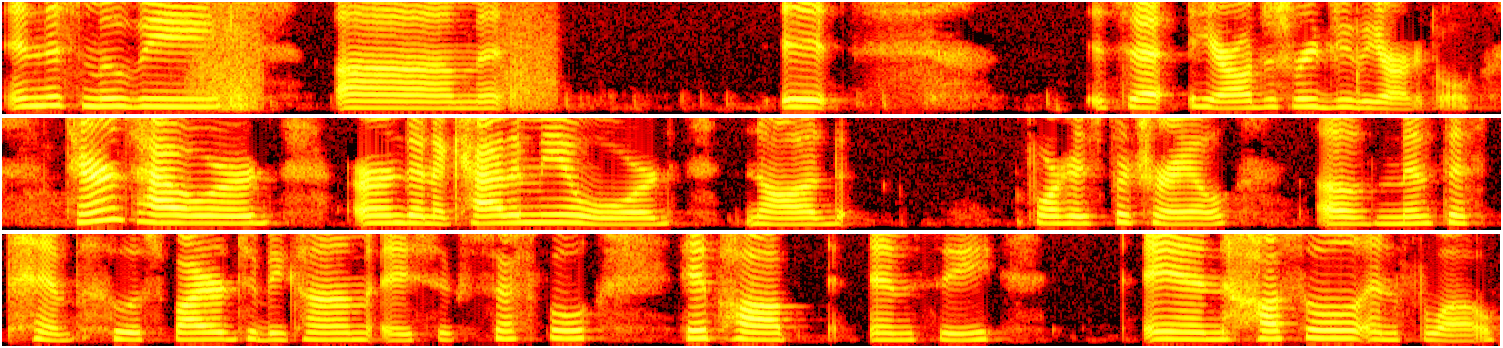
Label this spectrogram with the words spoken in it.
in this movie, um, it's a here. I'll just read you the article. Terrence Howard earned an Academy Award nod for his portrayal of Memphis Pimp, who aspired to become a successful hip hop MC, and Hustle and Flow,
